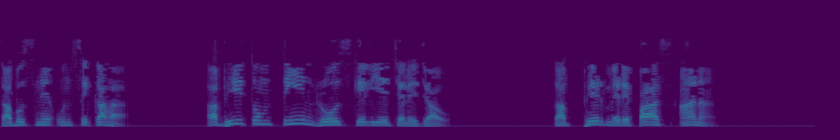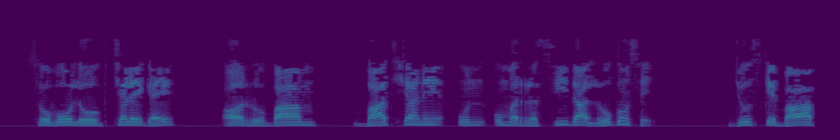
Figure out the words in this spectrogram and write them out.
تب اس نے ان سے کہا، ابھی تم تین روز کے لیے چلے جاؤ، تب پھر میرے پاس آنا۔ سو وہ لوگ چلے گئے اور روبام بادشاہ نے ان عمر رسیدہ لوگوں سے، جو اس کے باپ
